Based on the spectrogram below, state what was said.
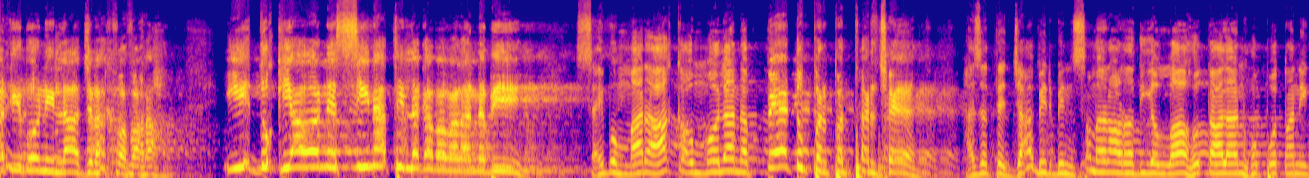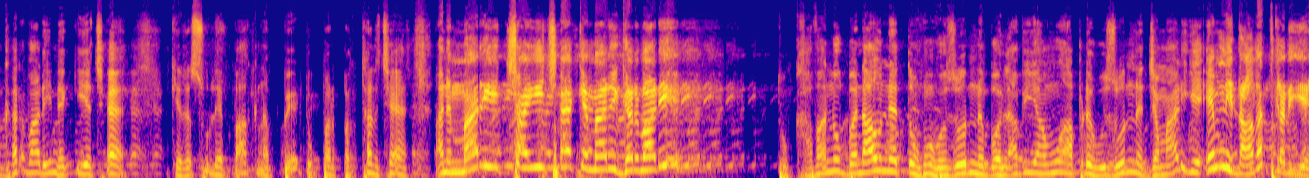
ગરીબોની લાજ રાખવા વાળા ઈ દુખિયાઓને સીનાથી લગાવવા વાળા નબી. સાહેબો, મારા આકા મૌલાના પેટ ઉપર પથ્થર છે. હઝરતે જાબિર બિન સમરા રદિયલ્લાહુ તાલા અન્હુ પોતાની ઘરવાળીને કહે છે કે રસૂલે પાકના પેટ ઉપર પથ્થર છે અને મારી ઈચ્છા ઈ છે કે મારી ઘરવાળી, તું ખાવાનું બનાવ ને તો હું હુઝુરને બોલાવી આવું, આપણે હુઝુરને જમાડીએ, એમની દાવત કરીએ.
